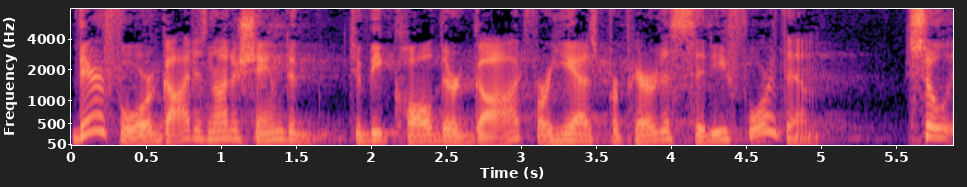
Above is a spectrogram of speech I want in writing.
Therefore, God is not ashamed to, to be called their God, for he has prepared a city for them. So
